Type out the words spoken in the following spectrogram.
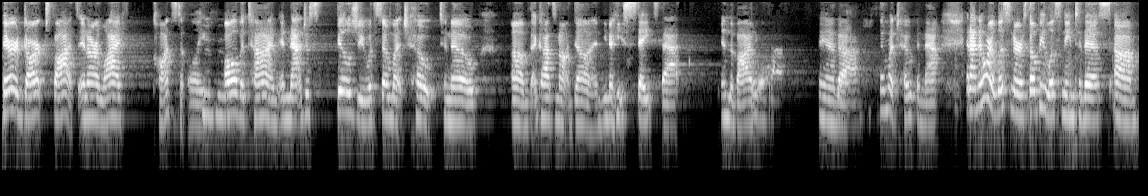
there are dark spots in our life constantly, mm-hmm. all the time, and that just fills you with so much hope to know um, that God's not done. You know, He states that in the Bible, and uh, yeah. uh, so much hope in that. And I know our listeners; they'll be listening to this. Um,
